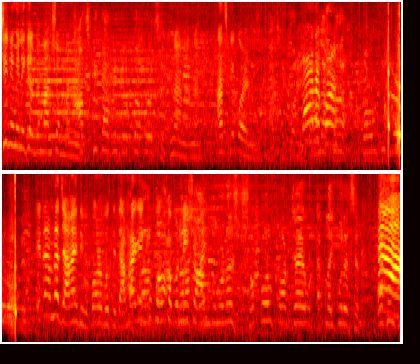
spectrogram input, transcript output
চিনিমিনি খেলবে মান সম্মান না না না আজকে করেনি। হ্যাঁ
